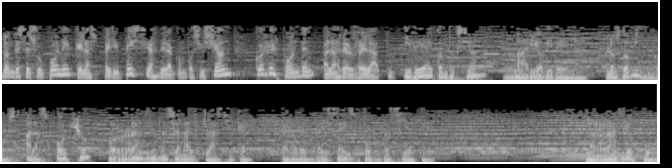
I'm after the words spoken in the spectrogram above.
donde se supone que las peripecias de la composición corresponden a las del relato. Idea y conducción, Mario Videla. Los domingos a las 8 por Radio Nacional Clásica, la 96.7. La radio pública.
